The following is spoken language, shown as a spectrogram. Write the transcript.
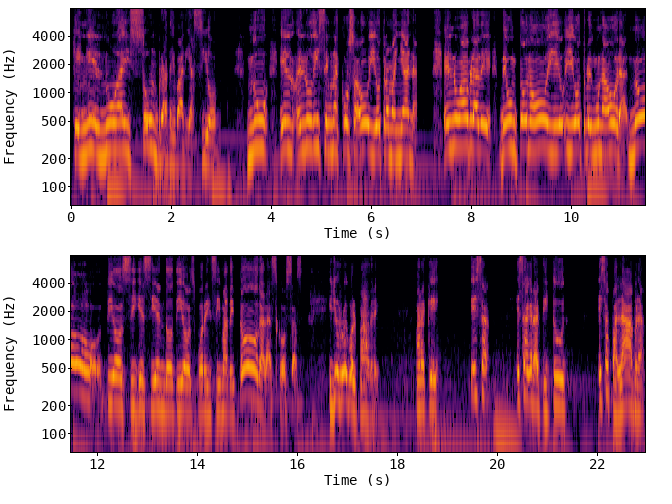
que en él no hay sombra de variación. No, él, él no dice una cosa hoy y otra mañana. Él no habla de, un tono hoy y otro en una hora. No, Dios sigue siendo Dios por encima de todas las cosas. Y yo ruego al Padre para que esa, esa gratitud, esa palabra,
